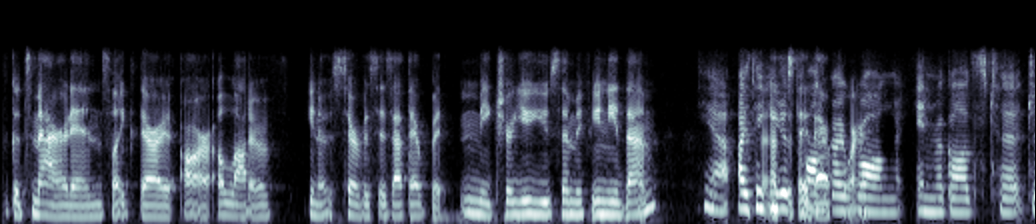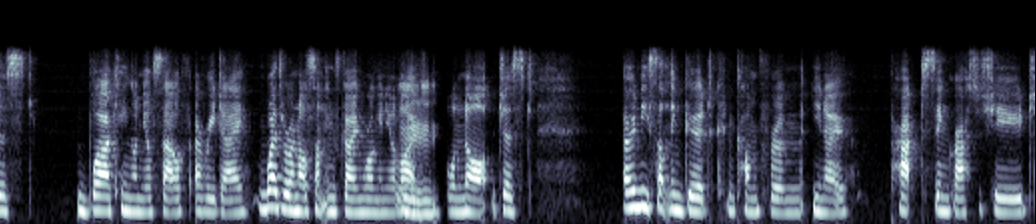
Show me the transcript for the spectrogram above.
the Good Samaritans. Like there are a lot of, you know, services out there, but make sure you use them if you need them. Yeah, I think That's you just can't go for. wrong in regards to just working on yourself every day, whether or not something's going wrong in your life Mm. or not. Just only something good can come from, you know, practicing gratitude,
